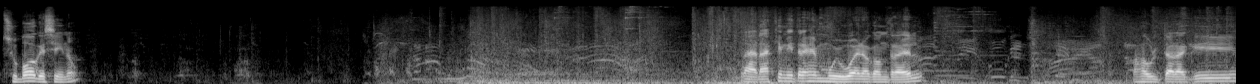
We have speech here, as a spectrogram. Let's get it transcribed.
Supongo que sí, ¿no? La verdad es que mi 3 es muy bueno contra él. Vamos a ultar aquí.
